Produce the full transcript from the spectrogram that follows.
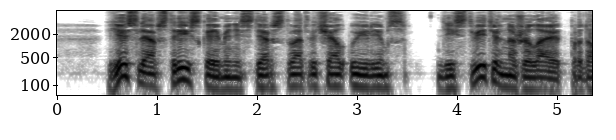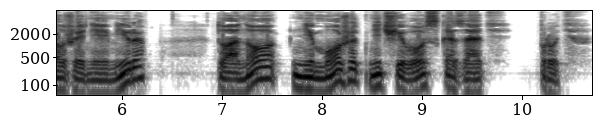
— Если австрийское министерство, — отвечал Уильямс, — действительно желает продолжения мира, то оно не может ничего сказать против.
